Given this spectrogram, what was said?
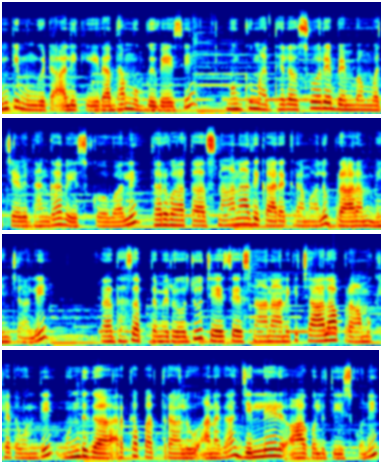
ఇంటి ముంగిట అలికి రథం ముగ్గు వేసి ముగ్గు మధ్యలో సూర్యబింబం వచ్చే విధంగా వేసుకోవాలి. తర్వాత స్నానాది కార్యక్రమాలు ప్రారంభించాలి. రథసప్తమి రోజు చేసే స్నానానికి చాలా ప్రాముఖ్యత ఉంది. ముందుగా అర్కపత్రాలు అనగా జిల్లేడు ఆకులు తీసుకొని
